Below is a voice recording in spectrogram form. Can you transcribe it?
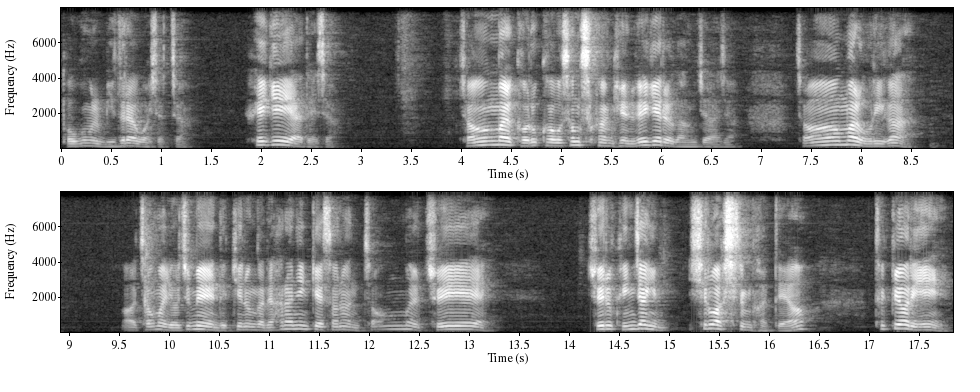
복음을 믿으라고 하셨죠. 회개해야 되죠. 정말 거룩하고 성숙한 교회는 회개를 강조하죠. 정말 우리가 어, 정말 요즘에 느끼는 건데 하나님께서는 정말 죄의 죄를 굉장히 싫어하시는 것 같아요. 특별히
